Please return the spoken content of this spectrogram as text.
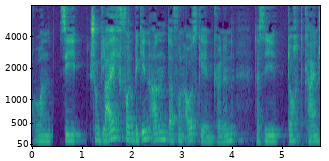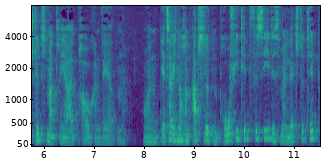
Und Sie schon gleich von Beginn an davon ausgehen können, dass Sie dort kein Stützmaterial brauchen werden. Und jetzt habe ich noch einen absoluten Profi-Tipp für Sie, das ist mein letzter Tipp.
